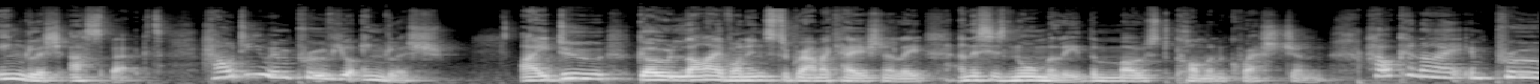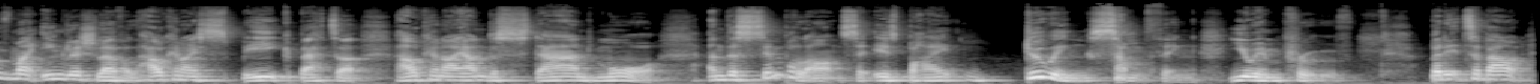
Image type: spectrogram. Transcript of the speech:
English aspect. How do you improve your English? I do go live on Instagram occasionally, and this is normally the most common question. How can I improve my English level? How can I speak better? How can I understand more? And the simple answer is by doing something, you improve. But it's about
